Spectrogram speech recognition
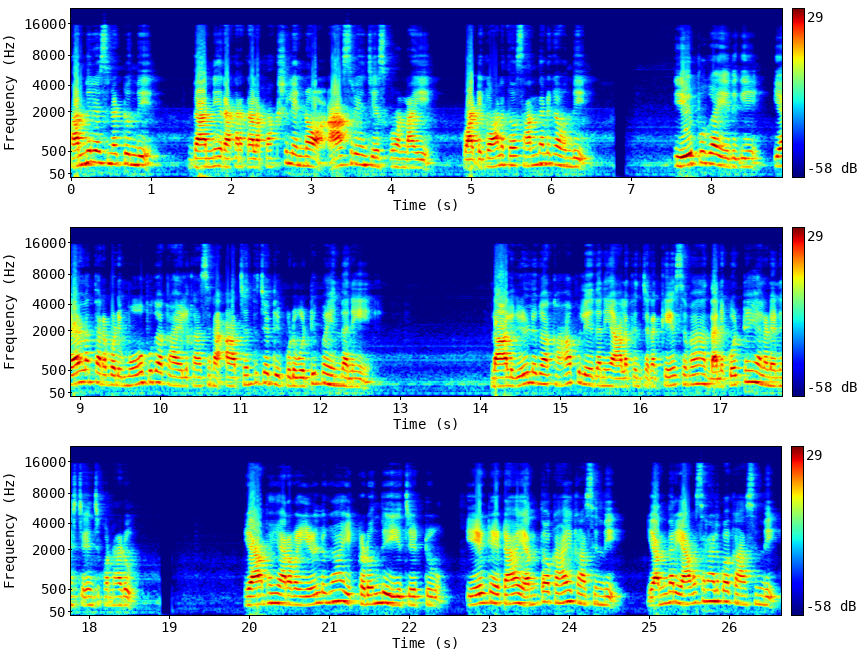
పందిరేసినట్టుంది. దాన్ని రకరకాల పక్షులు ఎన్నో ఆశ్రయం చేసుకుని ఉన్నాయి. వాటి గోలతో సందడిగా ఉంది. ఏపుగా ఎదిగి ఏళ్ళ తరబడి మోపుగా కాయలు కాసిన ఆ చింత చెట్టు ఇప్పుడు ఒట్టిపోయిందని నాలుగేళ్ళుగా కాపు లేదని ఆలకించిన కేశవ దాన్ని కొట్టేయాలని నిశ్చయించుకున్నాడు. యాభై అరవై ఏళ్ళుగా ఇక్కడుంది ఈ చెట్టు. ఏటేటా ఎంతో కాయ కాసింది. ఎందరి అవసరాలకో కాసింది.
